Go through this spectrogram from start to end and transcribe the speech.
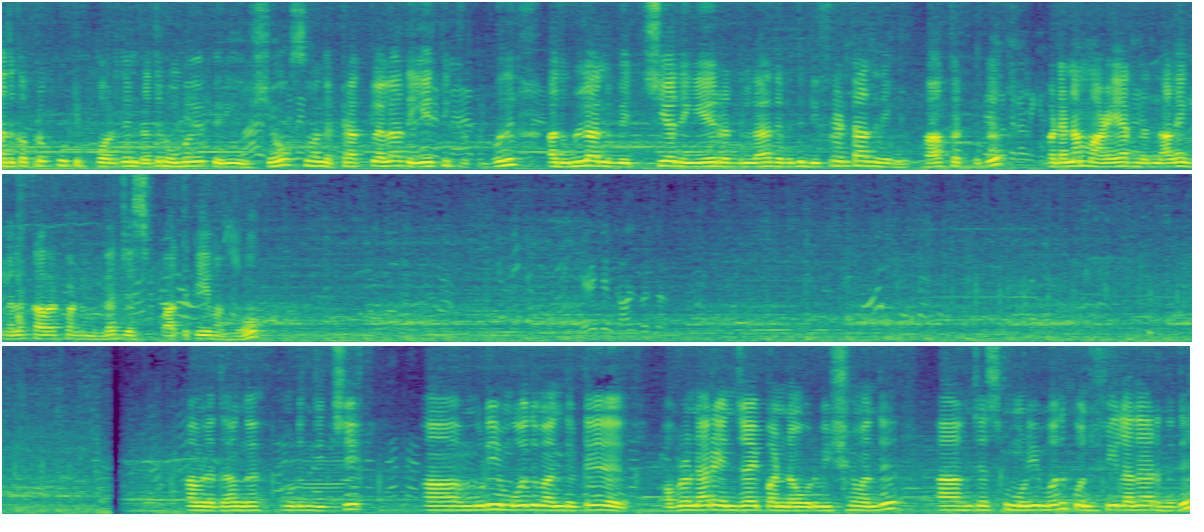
அதுக்கப்புறம் கூட்டிகிட்டு போகிறதுன்றது ரொம்பவே பெரிய விஷயம். ஸோ அந்த ட்ரக்லலாம் அதை ஏற்றிட்டு இருக்கும்போது அது உள்ளே அந்த வச்சு அதை ஏறுறதுல அதை வந்து டிஃப்ரெண்ட்டாக அது எங்களுக்கு பார்க்கறதுக்கு. பட் ஆனால் மழையாக இருந்ததுனால எங்களால் கவர் பண்ண முடியல. ஜஸ்ட் பார்த்துட்டே வந்தோம். அவ்வளோதாங்க முடிஞ்சிச்சு. முடியும் போது வந்துட்டு அவ்வளோ நேரம் என்ஜாய் பண்ண ஒரு விஷயம் வந்து ஜஸ்ட் முடியும் போது கொஞ்சம் ஃபீலாக தான் இருந்தது.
